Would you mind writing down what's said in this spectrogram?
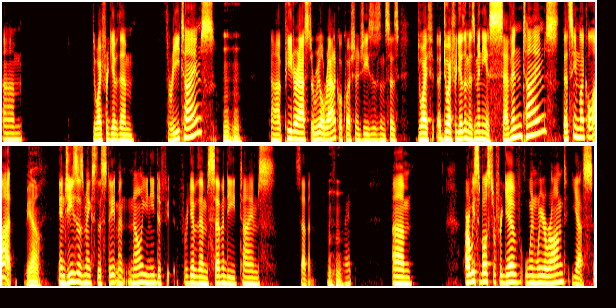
Um, do I forgive them three times? Mm-hmm. Uh, Peter asked a real radical question of Jesus and says, "Do I do I forgive them as many as seven times?" That seemed like a lot. Yeah. And Jesus makes this statement: No, you need to f- forgive them seventy times seven. Mm-hmm. Um, are we supposed to forgive when we are wronged? Yes.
